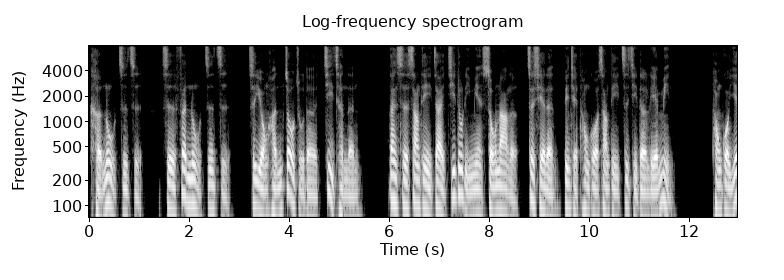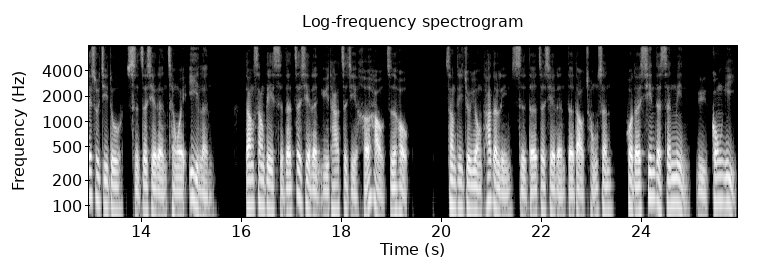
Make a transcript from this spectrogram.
可怒之子，是愤怒之子，是永恒咒诅的继承人。但是上帝在基督里面收纳了这些人，并且通过上帝自己的怜悯，通过耶稣基督使这些人成为义人。当上帝使得这些人与他自己和好之后，上帝就用他的灵使得这些人得到重生，获得新的生命与公义。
